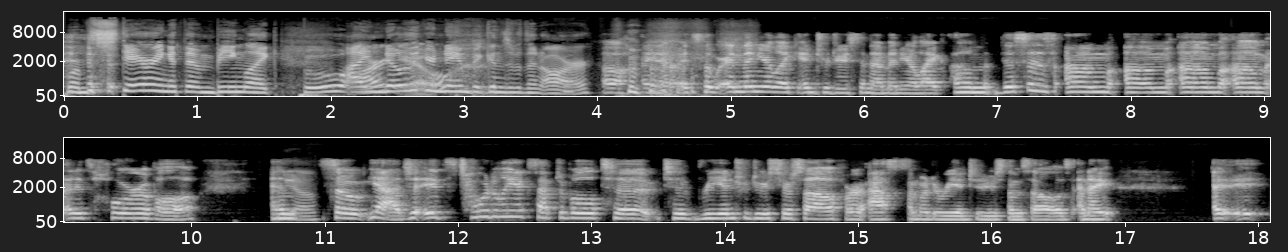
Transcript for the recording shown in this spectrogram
where I'm staring at them being like, Who I know you? that your name begins with an R. Oh, I know. It's the word. and then you're like introducing them and you're like, um, this is um um um um and it's horrible. And yeah. so yeah, it's totally acceptable to to reintroduce yourself or ask someone to reintroduce themselves. And I, I it,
